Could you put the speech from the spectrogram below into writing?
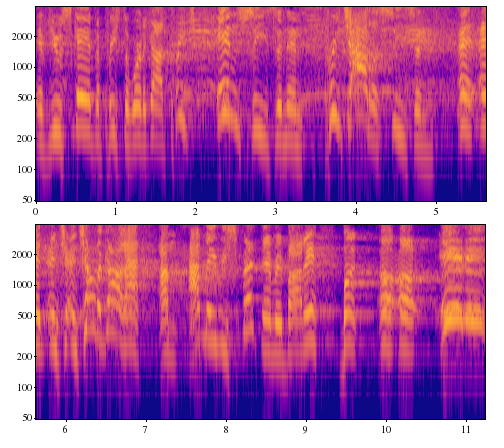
if you're scared to preach the word of God. Preach in season and preach out of season. And, and, and, and child of God, I, I'm, i may respect everybody, but uh, uh, any,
